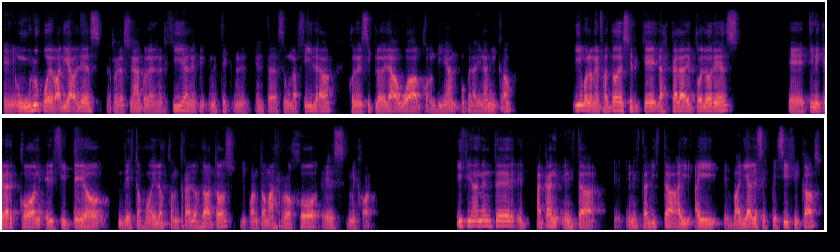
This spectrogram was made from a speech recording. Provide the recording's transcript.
eh, un grupo de variables relacionadas con la energía, en, este, en, esta segunda fila, con el ciclo del agua con o con la dinámica. Y bueno, me faltó decir que la escala de colores eh, tiene que ver con el fiteo de estos modelos contra los datos, y cuanto más rojo es mejor. Y finalmente, eh, acá en esta, en esta lista hay, variables específicas,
